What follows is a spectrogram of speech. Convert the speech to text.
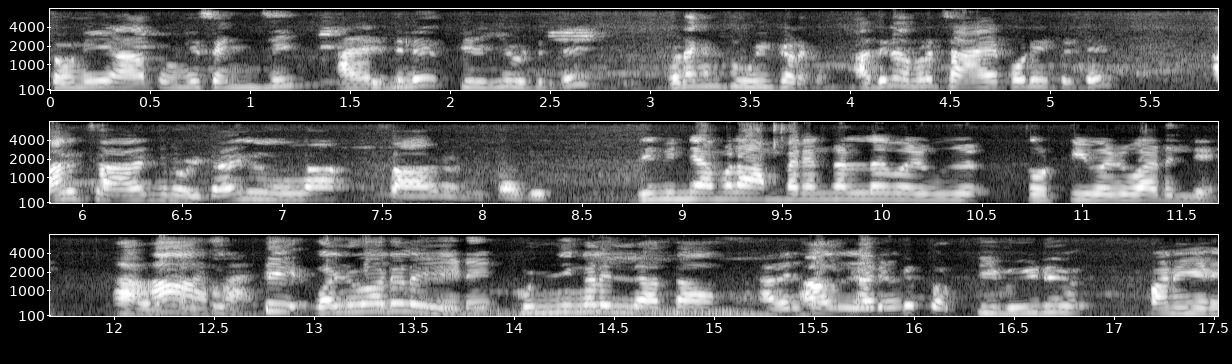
തുണി ആ തുണി സെഞ്ചി ഇതിൽ തിരികെ വിട്ടിട്ട് ഇവിടെ അങ്ങനെ തൂങ്ങിക്കിടക്കും അതിന് നമ്മൾ ചായപ്പൊടി ഇട്ടിട്ട് അതിന് ചായ ഇങ്ങനെ ഒഴിക്കും. അതിനുള്ള സാധനമാണ് കേട്ടോ അത്. ഇത് പിന്നെ നമ്മളെ അമ്പലങ്ങളിലെ വഴിവ് തൊട്ടി വഴിപാടില്ലേ? ആ, തൊട്ടി വഴിപാടുകൾ കുഞ്ഞുങ്ങളില്ലാത്ത ആൾക്കാർക്ക് തൊട്ടി വീട് പണി വീട്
